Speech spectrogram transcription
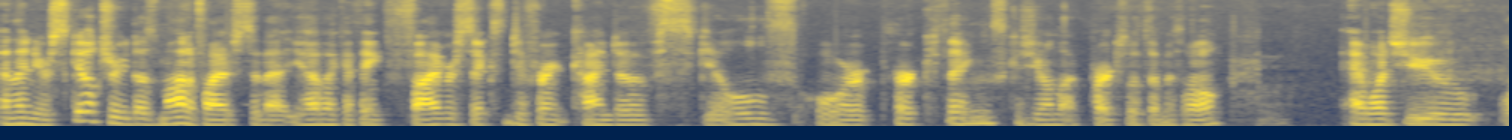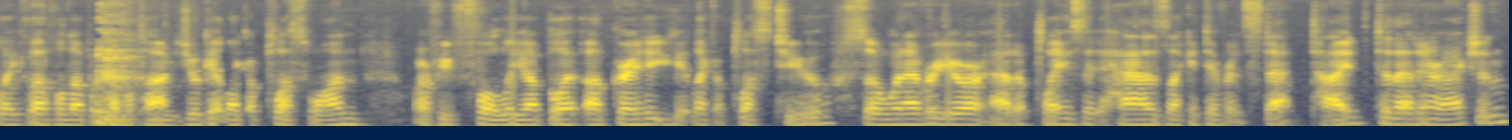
And then your skill tree does modifiers to that. You have like, I think, five or six different kind of skills or perk things because you unlock perks with them as well. And once you like leveled up a couple times, you'll get like a plus one. Or if you fully up- upgrade it, you get like a plus two. So whenever you're at a place, it has like a different stat tied to that interaction.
